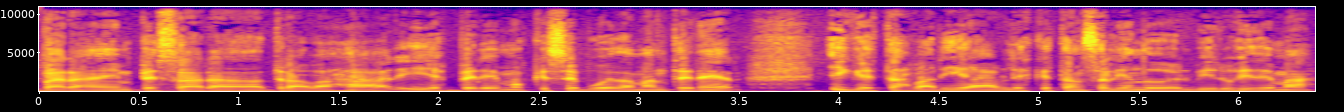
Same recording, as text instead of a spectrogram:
para empezar a trabajar y esperemos que se pueda mantener y que estas variables que están saliendo del virus y demás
